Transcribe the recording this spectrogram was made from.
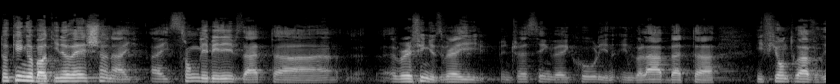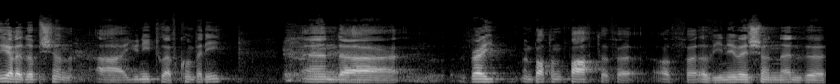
talking about innovation, I, I strongly believe that everything is very interesting, very cool in, in the lab, but if you want to have real adoption, you need to have company. And very important part of, uh, of, uh, of, innovation and the,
